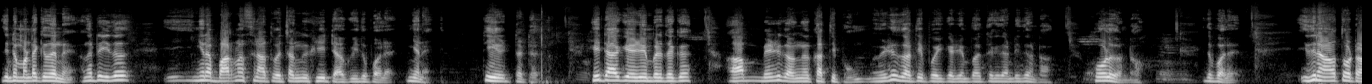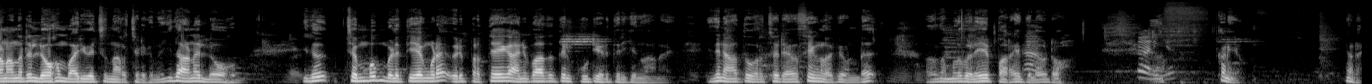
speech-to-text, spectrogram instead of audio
ഇതിന്റെ മണ്ടയ്ക്ക് തന്നെ. എന്നിട്ട് ഇത് ഇങ്ങനെ ബർണസിനകത്ത് വെച്ച് അങ്ങ് ഹീറ്റാക്കും ഇതുപോലെ. ഇങ്ങനെ തീ ഇട്ടിട്ട്. ഹീറ്റാക്കി കഴിയുമ്പോഴത്തേക്ക് ആ മെഴുക് അങ്ങ് കത്തിപ്പോവും. മെഴുക് കത്തിപ്പോയി കഴിയുമ്പോഴത്തേക്ക് രണ്ട് ഇത് കണ്ടോ? ഹോൾ കണ്ടോ? ഇതുപോലെ. ഇതിനകത്തോട്ടാണ് എന്നിട്ട് ലോഹം വാരി വെച്ച് നിറച്ചെടുക്കുന്നത്. ഇതാണ് ലോഹം. ഇത് ചെമ്പും വെളുത്തിയും കൂടെ ഒരു പ്രത്യേക അനുപാതത്തിൽ കൂട്ടിയെടുത്തിരിക്കുന്നതാണ്. ഇതിനകത്ത് കുറച്ച് രഹസ്യങ്ങളൊക്കെ ഉണ്ട്. അത് നമ്മൾ വെളിയിൽ പറയത്തില്ല കേട്ടോ. കണിയോ കാണിക്കാം. കേട്ടെ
